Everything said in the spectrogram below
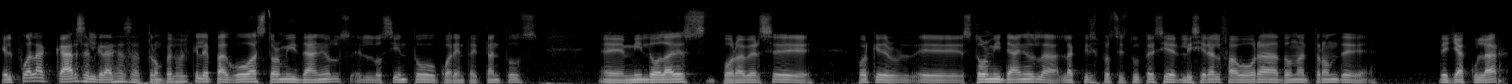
Él fue a la cárcel gracias a Trump. Él fue el que le pagó a Stormy Daniels eh, los 140 y tantos eh, mil dólares por haberse porque eh, Stormy Daniels, la, actriz prostituta, le hiciera el favor a Donald Trump de, de eyacular.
